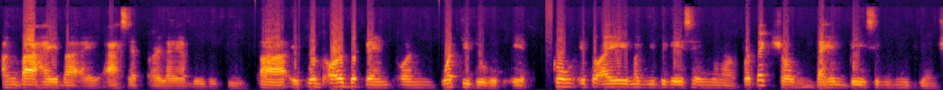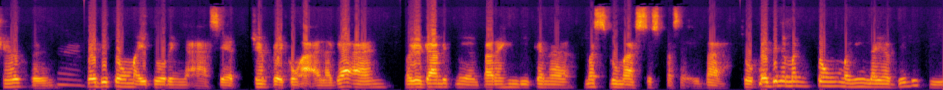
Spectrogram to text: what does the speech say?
ang bahay ba ay asset or liability. Uh, it would all depend on what you do with it. Kung ito ay magbibigay sa inyo ng protection dahil basic need yung shelter, hmm. pwede itong maituring na asset. Siyempre, kung aalagaan, magagamit mo yun para hindi ka na mas gumastos pa sa iba. So, pwede naman itong maging liability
